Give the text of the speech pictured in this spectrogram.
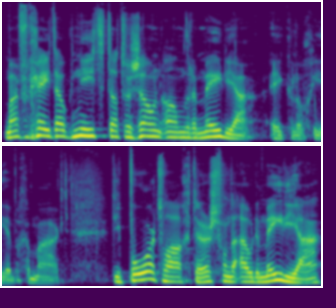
Maar vergeet ook niet dat we zo'n andere media-ecologie hebben gemaakt. Die poortwachters van de oude media,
